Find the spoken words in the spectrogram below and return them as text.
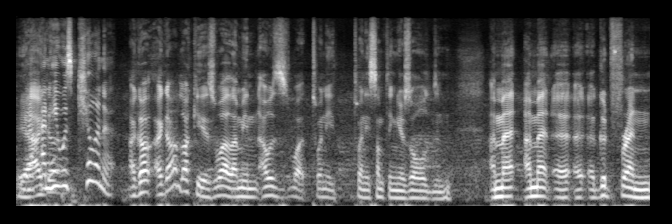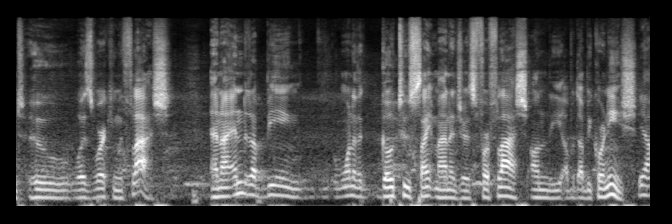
Yeah, I and he was killing it. I got I got lucky as well. I mean, I was what 20 20 something years old and I met I met a, a, a good friend who was working with Flash and I ended up being one of the go-to site managers for Flash on the Abu Dhabi Corniche, Yeah.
